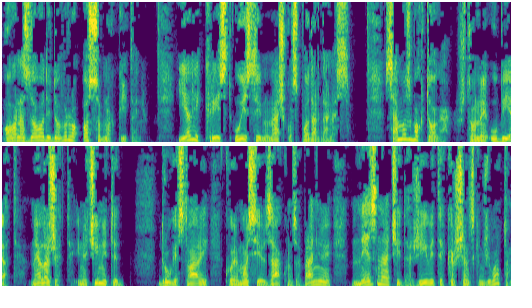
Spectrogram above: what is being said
Ovo nas dovodi do vrlo osobnog pitanja. Je li Krist uistinu naš gospodar danas? Samo zbog toga što ne ubijate, ne lažete i ne činite druge stvari koje Mosijev zakon zabranjuje, ne znači da živite kršćanskim životom.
